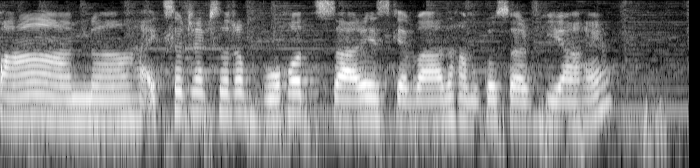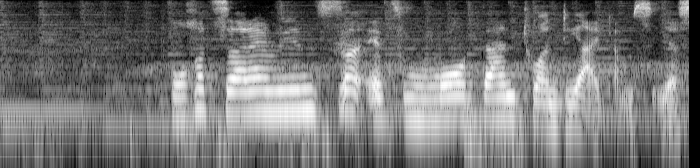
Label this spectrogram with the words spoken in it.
paan etcetera etcetera बहुत सारे इसके बाद हमको सर्व किया है। बहुत सारे means it's more than twenty items yes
